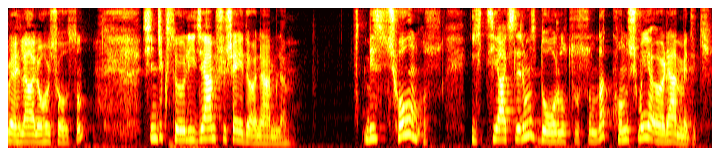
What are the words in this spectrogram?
Ve helali hoş olsun. Şimdi söyleyeceğim şu şey de önemli. Biz çoğumuz ihtiyaçlarımız doğrultusunda konuşmayı öğrenmedik.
